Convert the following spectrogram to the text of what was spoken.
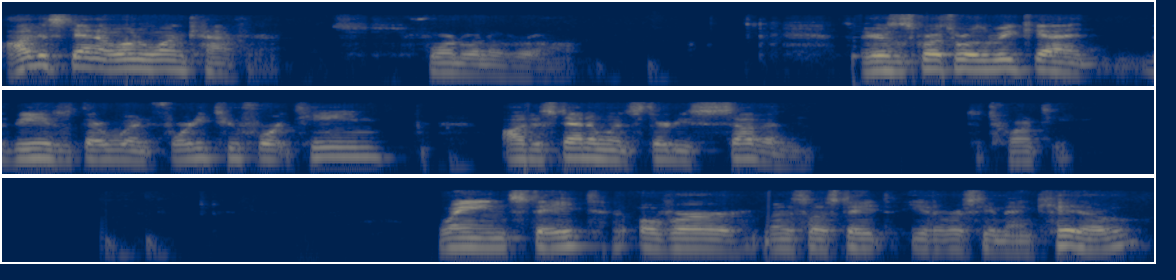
Augustana 1 1 conference, 4 and 1 overall. So here's the scores for the weekend. The Beavs with their win 42 14. Augustana wins 37 to 20. Wayne State over Minnesota State University of Mankato.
